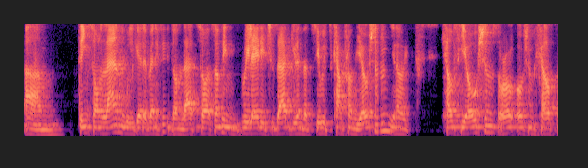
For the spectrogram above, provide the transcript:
um, things on land will get a benefit on that. So something related to that, given that seaweeds come from the ocean, you know, healthy oceans or ocean health,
